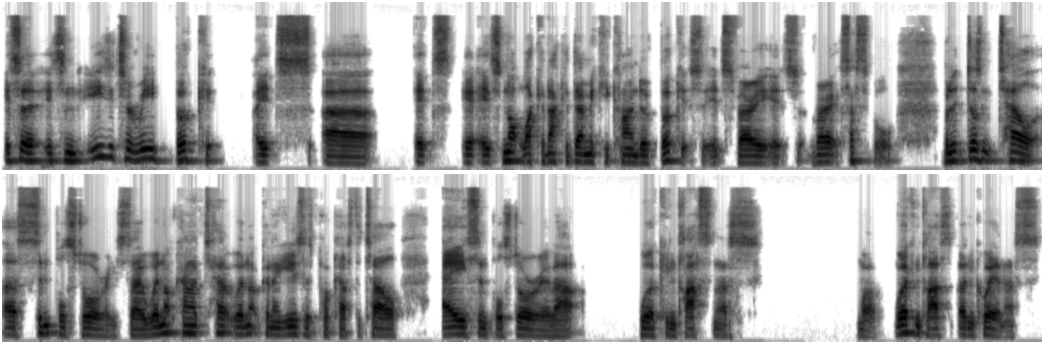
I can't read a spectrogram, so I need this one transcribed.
it's a it's an easy to read book. It's uh, it's it's not like an academic kind of book it's it's very it's very accessible but it doesn't tell a simple story so we're not kind of te- we're not going to use this podcast to tell a simple story about working classness well working class and queerness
